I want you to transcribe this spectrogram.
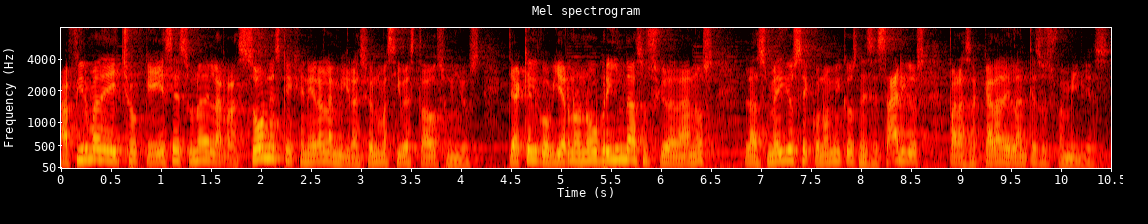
Afirma de hecho que esa es una de las razones que genera la migración masiva a Estados Unidos, ya que el gobierno no brinda a sus ciudadanos los medios económicos necesarios para sacar adelante a sus familias.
